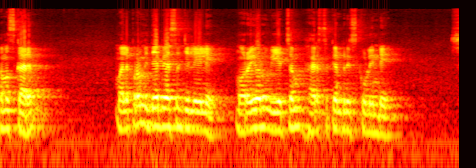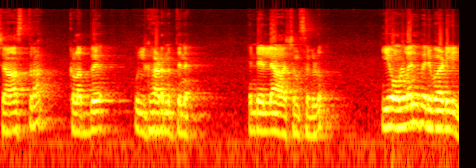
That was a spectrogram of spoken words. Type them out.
നമസ്കാരം. മലപ്പുറം വിദ്യാഭ്യാസ ജില്ലയിലെ Morayur V H M higher secondary സ്കൂളിന്റെ ശാസ്ത്ര ക്ലബ്ബ് ഉദ്ഘാടനത്തിന് എന്റെ എല്ലാ ആശംസകളും. ഈ ഓൺലൈൻ പരിപാടിയിൽ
